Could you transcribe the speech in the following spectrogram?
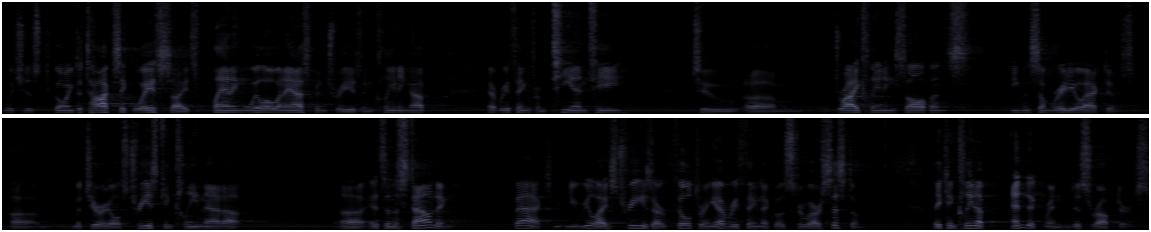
which is going to toxic waste sites, planting willow and aspen trees and cleaning up everything from TNT to um, dry cleaning solvents, even some radioactive uh, materials. Trees can clean that up. Uh, it's an astounding fact when you realize trees are filtering everything that goes through our system. They can clean up endocrine disruptors,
